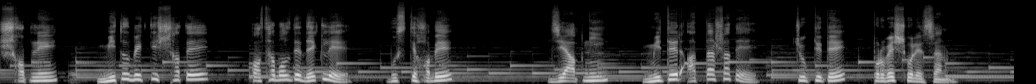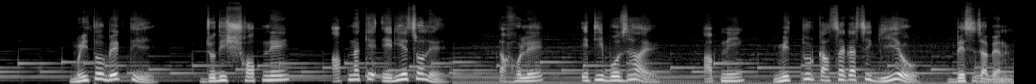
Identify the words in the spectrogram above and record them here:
স্বপ্নে মৃত ব্যক্তির সাথে কথা বলতে দেখলে বুঝতে হবে যে আপনি মৃতের আত্মার সাথে চুক্তিতে প্রবেশ করেছেন। মৃত ব্যক্তি যদি স্বপ্নে আপনাকে এড়িয়ে চলে, তাহলে এটি বোঝায় আপনি মৃত্যুর কাছাকাছি গিয়েও বেঁচে যাবেন।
